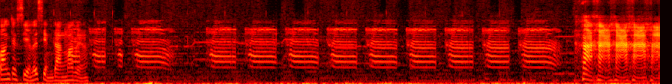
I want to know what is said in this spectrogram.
ฟังจากเสียงแล้วเสียงดังมากเลยนะ ฮ่าฮ่าฮ่าฮ่าฮ่า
